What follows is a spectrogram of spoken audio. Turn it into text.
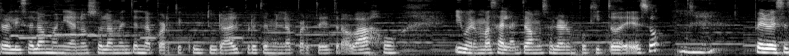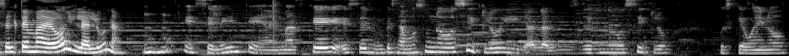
realiza la humanidad, no solamente en la parte cultural, pero también en la parte de trabajo, y bueno, más adelante vamos a hablar un poquito de eso. Pero ese es el tema de hoy, la luna. Excelente, además que empezamos un nuevo ciclo y a la luz del nuevo ciclo, pues qué bueno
